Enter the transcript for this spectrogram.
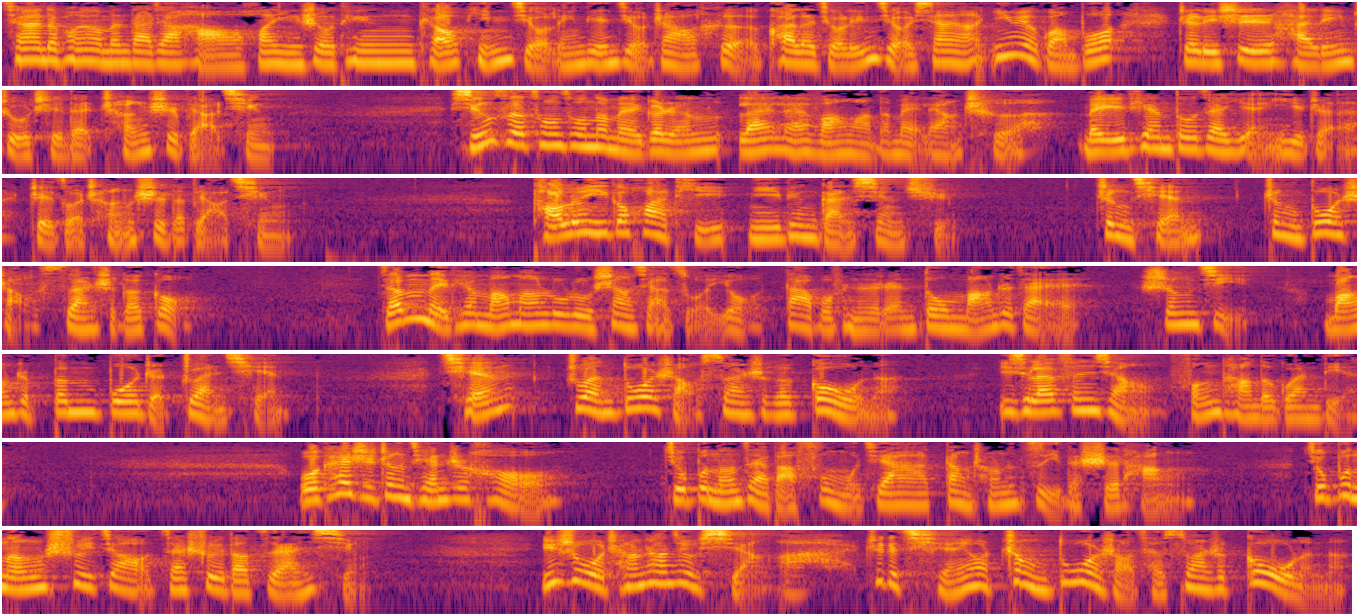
亲爱的朋友们，大家好，欢迎收听调频九零点九兆赫快乐九零九襄阳音乐广播，这里是海林主持的《城市表情》。行色匆匆的每个人，来来往往的每辆车，每一天都在演绎着这座城市的表情。讨论一个话题，你一定感兴趣：挣钱挣多少算是个够？咱们每天忙忙碌碌上下左右，大部分的人都忙着在生计，忙着奔波着赚钱，钱。赚多少算是个够呢？一起来分享冯唐的观点。我开始挣钱之后，就不能再把父母家当成了自己的食堂，就不能睡觉再睡到自然醒。于是我常常就想啊，这个钱要挣多少才算是够了呢？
